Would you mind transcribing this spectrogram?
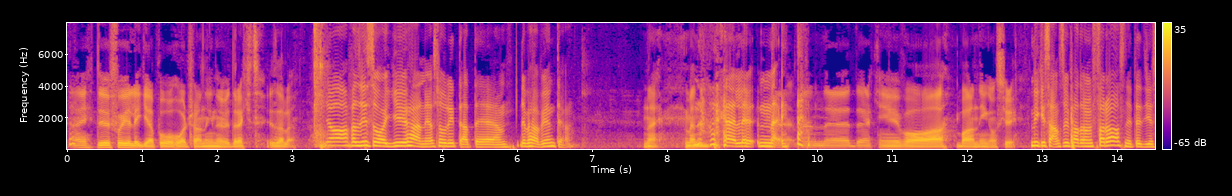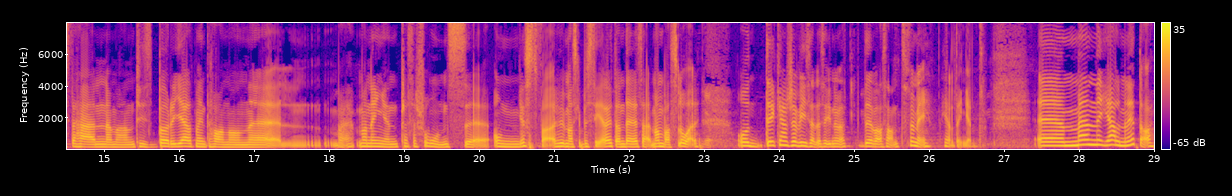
Nej, du får ju ligga på hårdträning nu direkt istället. Ja, fast vi såg ju här när jag slog lite att det, det behöver ju inte jag. Nej, men, Eller nej. men eh, det kan ju vara bara en ingångsgrej. Mycket sant. Så vi pratade om i förra avsnittet just det här när man precis börjar att man inte har någon eh, man har ingen prestationsångest för hur man ska prestera utan det är så här, man bara slår. Och det kanske visade sig nu att det var sant för mig helt enkelt. Eh, Men i allmänhet då?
